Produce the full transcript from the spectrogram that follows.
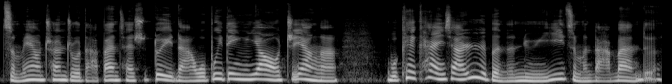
怎么样穿着打扮才是对的啊。我不一定要这样啊，我可以看一下日本的女医怎么打扮的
